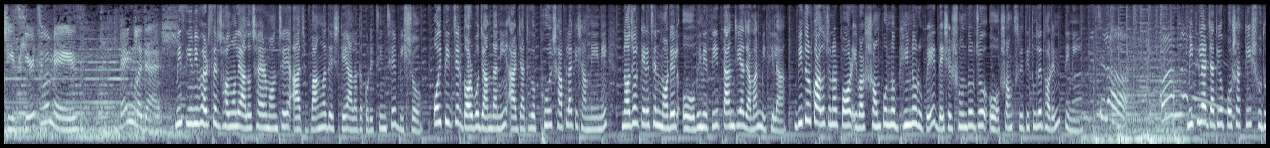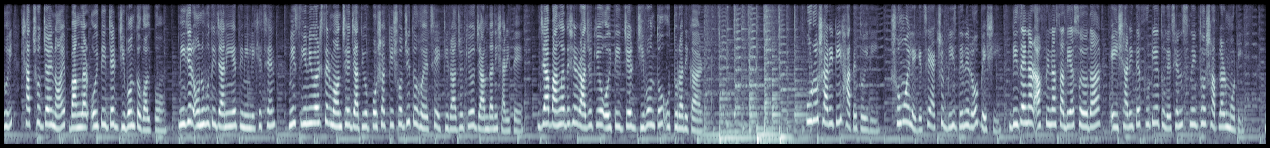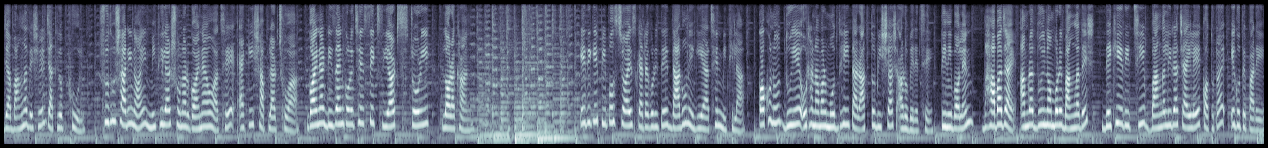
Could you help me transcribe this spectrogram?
She's here to amaze Bangladesh. Miss ইউনিভার্সের ঝলমলে আলো ছায়ার মঞ্চে আজ বাংলাদেশকে আলাদা করে চিনছে বিশ্ব। ঐতিহ্যের গর্ব জামদানি আর জাতীয় ফুল শাপলাকে সামনে এনে নজর কেড়েছেন মডেল ও অভিনেত্রী তানজিয়া জামান মিথিলা। বিতর্ক আলোচনার পর এবার সম্পূর্ণ ভিন্ন রূপে দেশের সৌন্দর্য ও সংস্কৃতি তুলে ধরেন তিনি। মিথিলার জাতীয় পোশাকটি শুধুই সাজসজ্জায় নয় বাংলার ঐতিহ্যের জীবন্ত গল্প। নিজের অনুভূতি জানিয়ে তিনি লিখেছেন, মিস ইউনিভার্সের মঞ্চে জাতীয় পোশাকটি সজ্জিত হয়েছে একটি রাজকীয় জামদানি শাড়িতে, যা বাংলাদেশের রাজকীয় ঐতিহ্যের জীবন্ত উত্তরাধিকার। পুরো শাড়িটি হাতে তৈরি। সময় লেগেছে একশো বিশ দিনেরও বেশি। ডিজাইনার আফরিনা সাদিয়া সৈয়দা এই শাড়িতে ফুটিয়ে তুলেছেন স্নিগ্ধ শাপলার মোটিভ যা বাংলাদেশের জাতীয় ফুল। শুধু শাড়ি নয়, মিথিলার সোনার গয়নায়ও আছে একই শাপলার ছোঁয়া। গয়নার ডিজাইন করেছে six years story Laura Khan. এদিকে পিপলস চয়েস ক্যাটাগরিতে দারুণ এগিয়ে আছেন মিথিলা। কখনো দুয়ে ওঠানামার মধ্যেই তার আত্মবিশ্বাস আরও বেড়েছে। তিনি বলেন, ভাবা যায়, আমরা দুই নম্বরে বাংলাদেশ, দেখিয়ে দিচ্ছি বাঙালিরা চাইলে কতটা এগোতে পারে।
